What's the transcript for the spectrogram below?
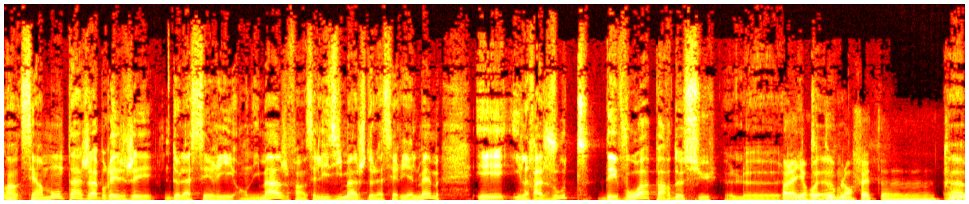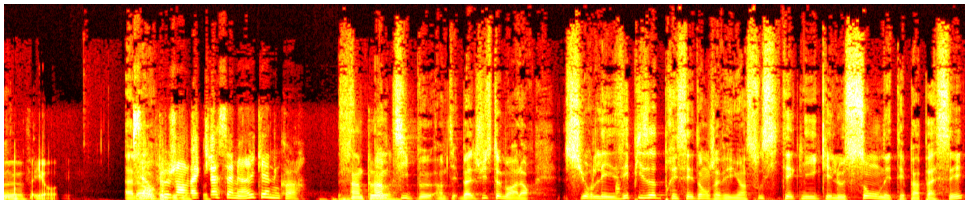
un- c'est un montage abrégé de la série en images, enfin c'est les images de la série elle-même, et il rajoute des voix par dessus. Le Voilà, il redouble en fait euh, tout, Ah, euh, C'est un peu genre la classe américaine, quoi. Un peu. Un ouais. petit peu, un petit. Bah justement, alors sur les épisodes précédents, j'avais eu un souci technique et le son n'était pas passé.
